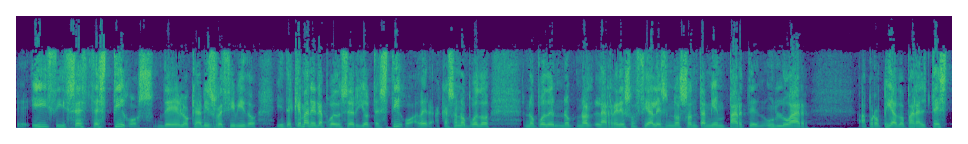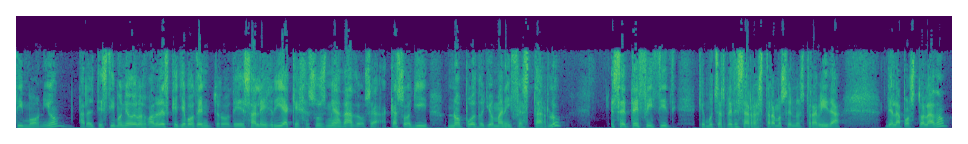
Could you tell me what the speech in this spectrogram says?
Eh, id y sed testigos de lo que habéis recibido. ¿Y de qué manera puedo ser yo testigo? A ver, ¿acaso no puedo, no puedo, las redes sociales no son también parte, un lugar apropiado para el testimonio, para el testimonio de los valores que llevo dentro, de esa alegría que Jesús me ha dado? O sea, ¿acaso allí no puedo yo manifestarlo? ese déficit que muchas veces arrastramos en nuestra vida del apostolado,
